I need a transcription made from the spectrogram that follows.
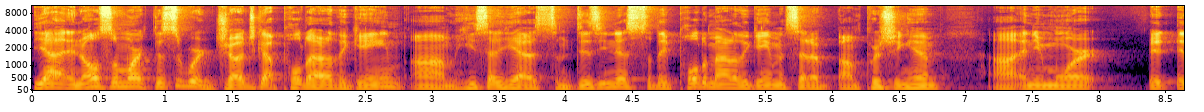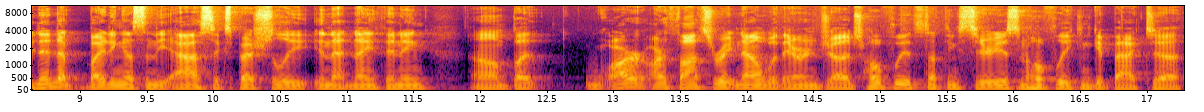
Yeah, and also Mark, this is where Judge got pulled out of the game. Um, he said he has some dizziness, so they pulled him out of the game instead of um, pushing him uh, anymore. It, it ended up biting us in the ass, especially in that ninth inning. Um, but our our thoughts right now with Aaron Judge. Hopefully, it's nothing serious, and hopefully, he can get back to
